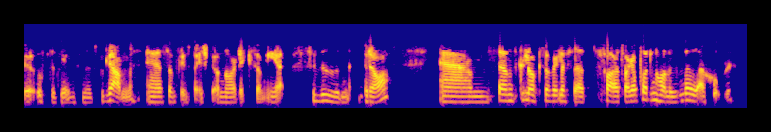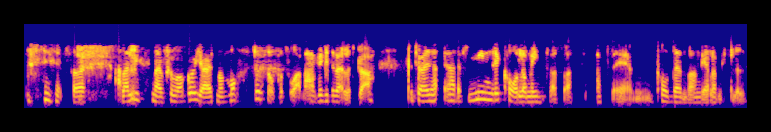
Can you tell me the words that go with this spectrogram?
eh, uppdateringsnyhetsprogram eh, som finns på HBO Nordic som är svinbra. Um, sen skulle jag också vilja säga att Företagarpodden håller mig ajour. så alla lyssnarfrågor gör att man måste stå på tårna, vilket är väldigt bra. Jag tror jag hade mindre koll om det inte var så att, att um, podden var en del av mitt liv.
